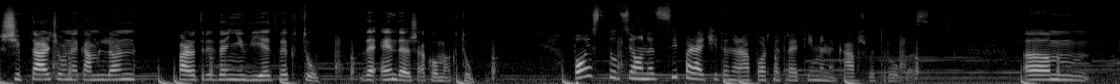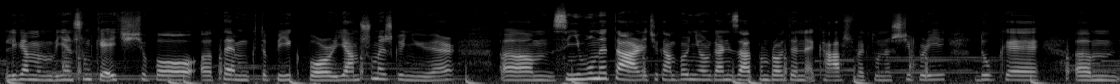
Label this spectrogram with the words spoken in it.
shqiptar që unë e kam lënë para 31 vjetëve këtu dhe ende është akoma këtu. Po institucionet si paraqiten në raport me trajtimin e kafshëve të rrugës? Ëm, um, Livia më vjen shumë keq që po them këtë pikë, por jam shumë e zhgënjyer. Um, si një vullnetare që kam bërë një organizatë për mbrojtjen e kafshëve këtu në Shqipëri, duke um,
